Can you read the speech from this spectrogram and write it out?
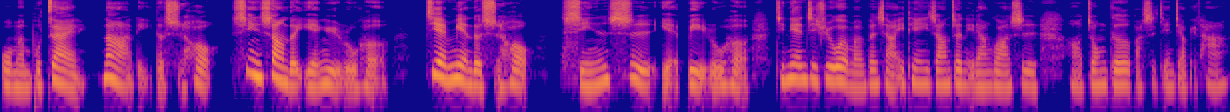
我们不在那里的时候，信上的言语如何；见面的时候，行事也必如何。今天继续为我们分享一天一张真理亮光，是啊，钟哥把时间交给他。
